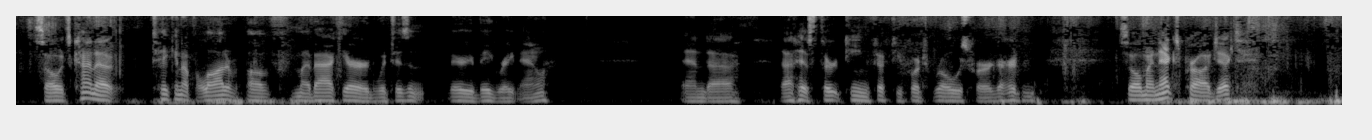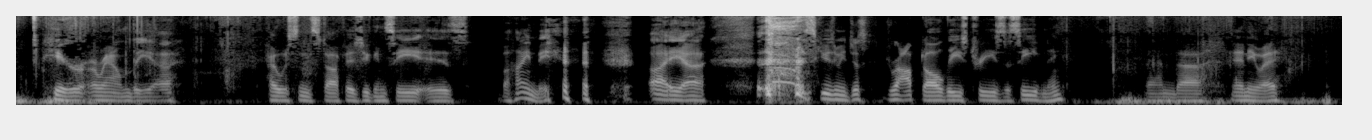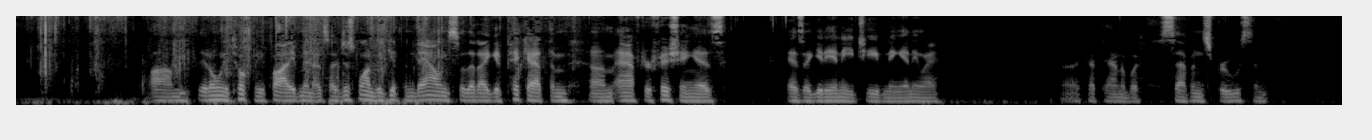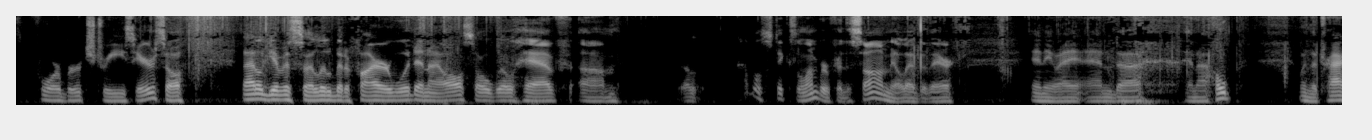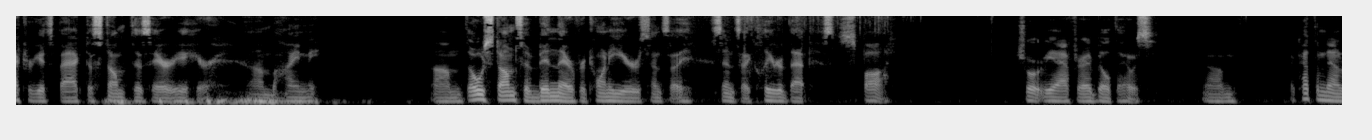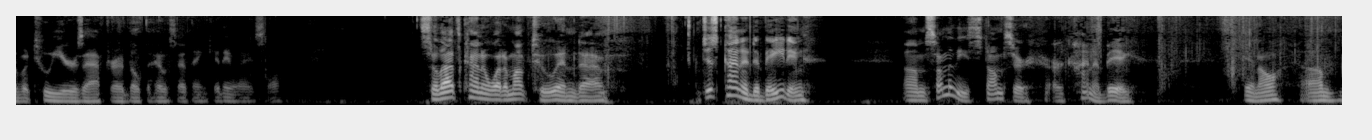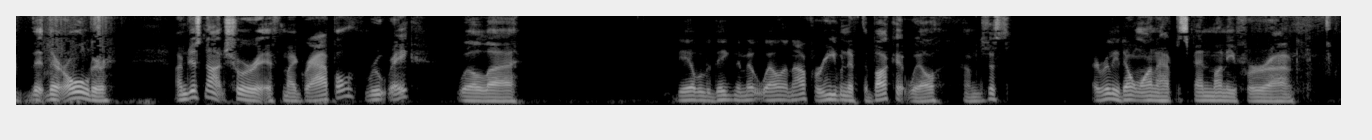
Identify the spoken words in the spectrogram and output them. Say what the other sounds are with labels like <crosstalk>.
So it's kind of taken up a lot of, of my backyard, which isn't very big right now. And uh, that has 13 50 foot rows for a garden. So my next project here around the uh, house and stuff, as you can see, is behind me. <laughs> I, uh, <coughs> excuse me, just dropped all these trees this evening. And uh, anyway, um, it only took me five minutes. I just wanted to get them down so that I could pick at them um, after fishing as as I get in each evening anyway. I uh, cut down about seven spruce and four birch trees here. So that'll give us a little bit of firewood and I also will have um, a couple sticks of lumber for the sawmill of there anyway. And, uh, and I hope when the tractor gets back to stump this area here um, behind me. Um, those stumps have been there for 20 years since I since I cleared that spot shortly after I built the house. Um, I cut them down about two years after I built the house, I think, anyway. So, so that's kind of what I'm up to, and uh, just kind of debating. Um, some of these stumps are are kind of big, you know. Um, they're older, I'm just not sure if my grapple root rake will uh, be able to dig them out well enough or even if the bucket will. I'm just, I really don't want to have to spend money for uh,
